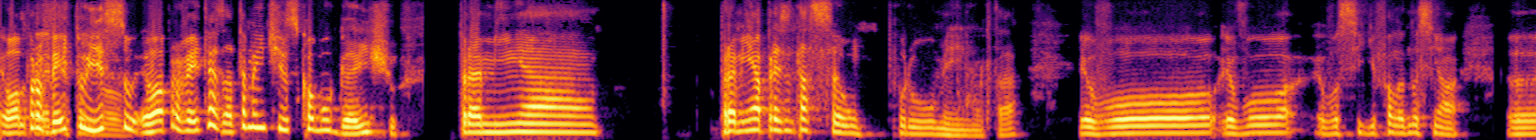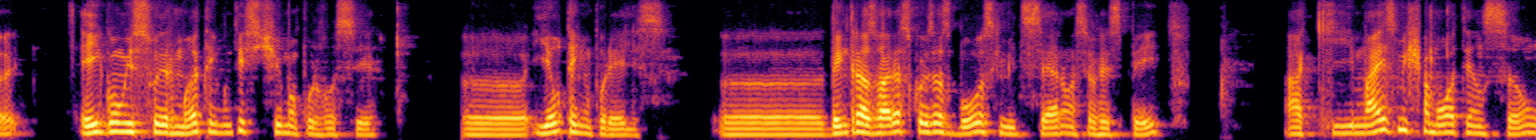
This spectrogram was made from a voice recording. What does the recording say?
eu aproveito né, de isso, eu aproveito exatamente isso como gancho pra minha para minha apresentação pro Maynor, tá? Eu vou eu vou eu vou seguir falando assim, ó. ah, Aegon e sua irmã têm muita estima por você. ah, e eu tenho por eles. Ah, dentre as várias coisas boas que me disseram a seu respeito, a que mais me chamou a atenção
